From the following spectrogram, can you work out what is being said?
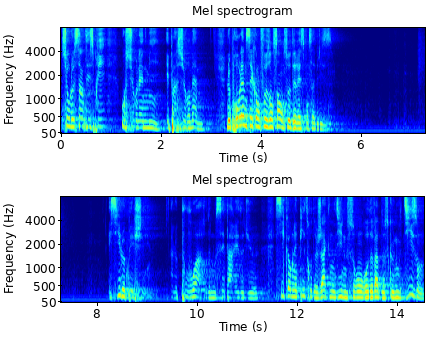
sur le Saint-Esprit ou sur l'ennemi et pas sur eux-mêmes. Le problème, c'est qu'en faisant ça, on se déresponsabilise. Et si le péché, a le pouvoir de nous séparer de Dieu. Si, comme l'épître de Jacques nous dit, nous serons redevables de ce que nous disons,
